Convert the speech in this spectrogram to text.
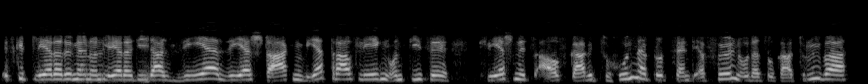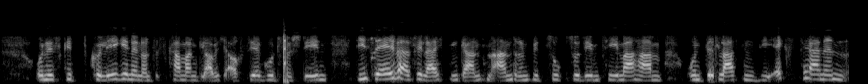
es gibt Lehrerinnen und Lehrer, die da sehr, sehr starken Wert drauf legen und diese Querschnittsaufgabe zu 100 Prozent erfüllen oder sogar drüber. Und es gibt Kolleginnen, und das kann man, glaube ich, auch sehr gut verstehen, die selber vielleicht einen ganz anderen Bezug zu dem Thema haben und das lassen die Externen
